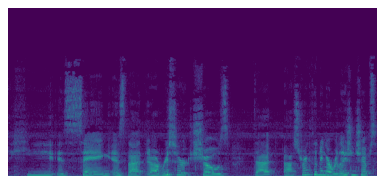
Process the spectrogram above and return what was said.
he is saying is that uh, research shows that uh, strengthening our relationships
